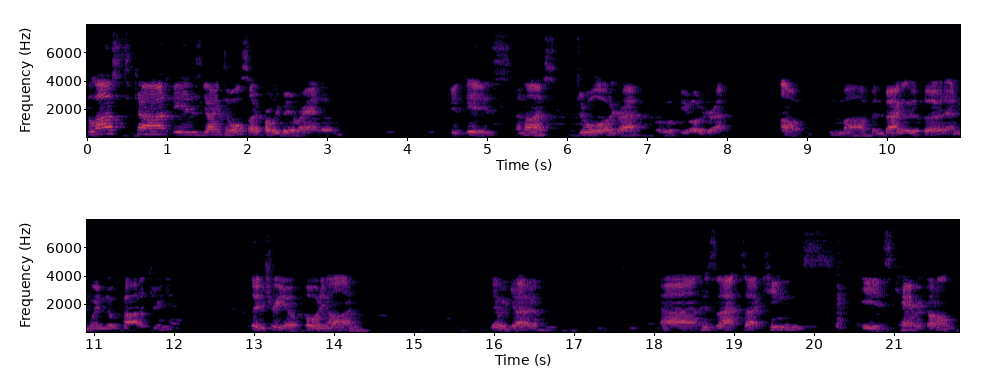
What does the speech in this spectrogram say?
The last card is going to also probably be a random. It is a nice dual autograph, a rookie autograph of Marvin Bagley III and Wendell Carter Jr. 33 of 49. There we go. Uh, who's that? Uh, Kings is Cam McDonald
